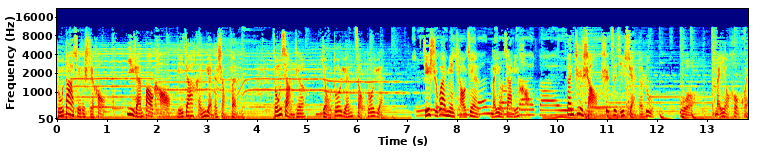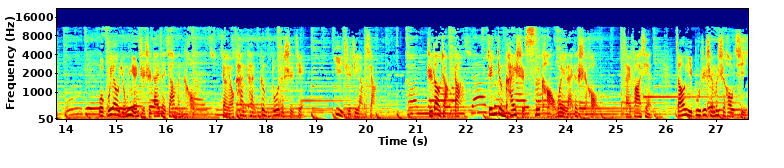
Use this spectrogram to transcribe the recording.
读大学的时候，毅然报考离家很远的省份，总想着有多远走多远，即使外面条件没有家里好，但至少是自己选的路，我。没有后悔，我不要永远只是待在家门口，想要看看更多的世界，一直这样想，直到长大，真正开始思考未来的时候，才发现，早已不知什么时候起，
